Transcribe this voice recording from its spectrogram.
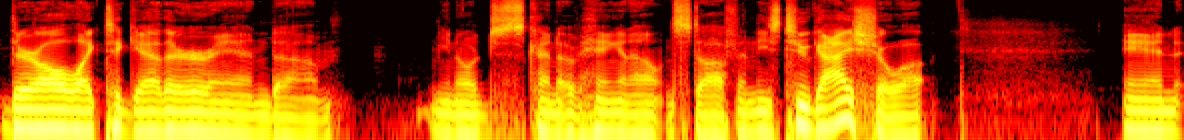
they're all like together and um, you know just kind of hanging out and stuff. And these two guys show up, and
